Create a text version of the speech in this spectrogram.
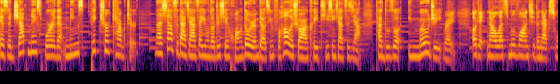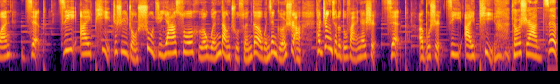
is a Japanese word that means picture character. 那下次大家在用到这些黄豆人表情符号的时候啊，可以提醒一下自己啊，它读作 emoji。 Right. Okay, now let's move on to the next one. Zip. ZIP，这是一种数据压缩和文档储存的文件格式啊。它正确的读法应该是 zip，而不是 ZIP。同时啊，zip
